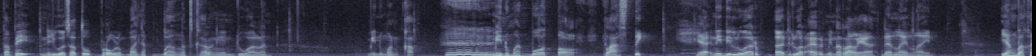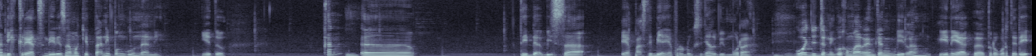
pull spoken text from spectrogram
Tapi ini juga satu problem banyak banget sekarang yang jualan minuman cup, minuman botol, plastik. Ya, ini di luar eh, di luar air mineral ya dan lain-lain. Yang bahkan di-create sendiri sama kita nih pengguna nih. Gitu. Kan eh, tidak bisa ya pasti biaya produksinya lebih murah. Gue jujur nih, gue kemarin kan bilang gini ya, eh, Trooper. Jadi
